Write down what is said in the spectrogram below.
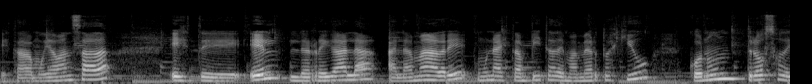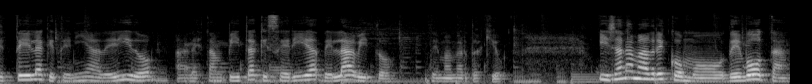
estaba muy avanzada, este, él le regala a la madre una estampita de Mamerto Esquiu con un trozo de tela que tenía adherido a la estampita que sería del hábito de Mamerto Esquiu. Y ya la madre como devota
